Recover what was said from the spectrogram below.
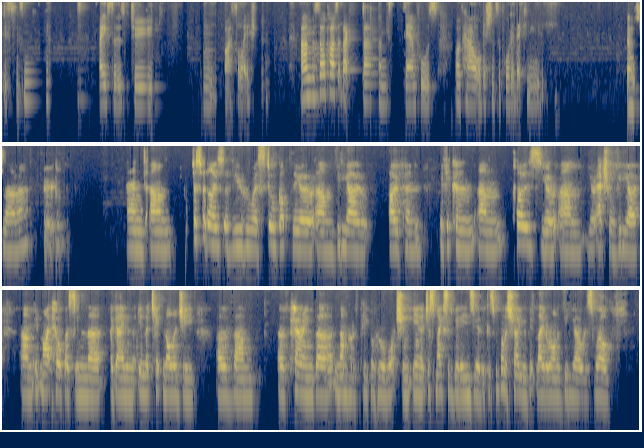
distance spaces to um, isolation. Um, so I'll pass it back to some examples of how organizations supported their community. Thanks, Lara. and um, just for those of you who have still got their um, video open, if you can um, close your, um, your actual video, um, it might help us in the, again, in the, in the technology of um, of carrying the number of people who are watching in. It just makes it a bit easier because we want to show you a bit later on a video as well.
